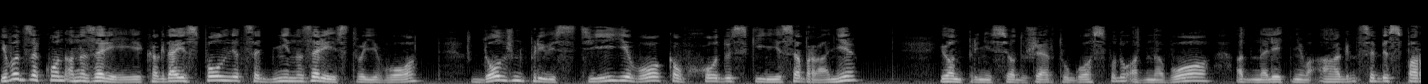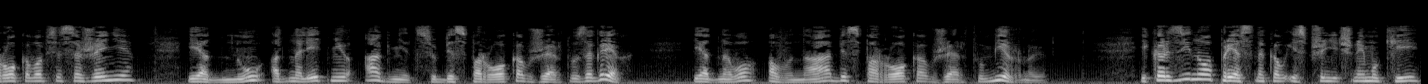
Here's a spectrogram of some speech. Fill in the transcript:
И вот закон о Назарее, когда исполнятся дни назарейства его, должен привести его ко входу скини собрания — и он принесет в жертву Господу одного однолетнего агнца без порока во всесожжение и одну однолетнюю агницу без порока в жертву за грех, и одного овна без порока в жертву мирную, и корзину опресноков из пшеничной муки,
